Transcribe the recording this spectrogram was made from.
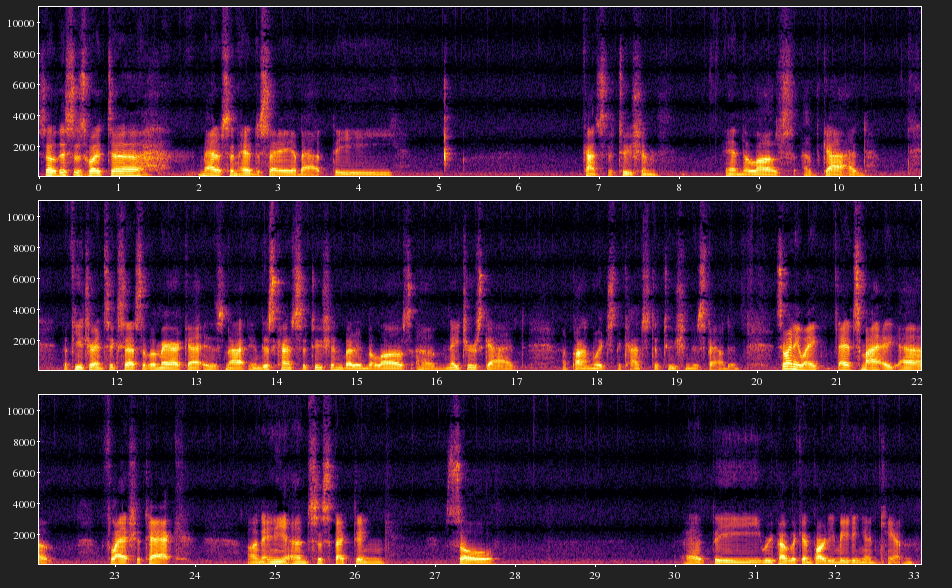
So this is what uh, Madison had to say about the Constitution and the laws of God. The future and success of America is not in this Constitution, but in the laws of nature's God upon which the Constitution is founded. So anyway, that's my uh, flash attack on any unsuspecting soul at the Republican Party meeting in Canton.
